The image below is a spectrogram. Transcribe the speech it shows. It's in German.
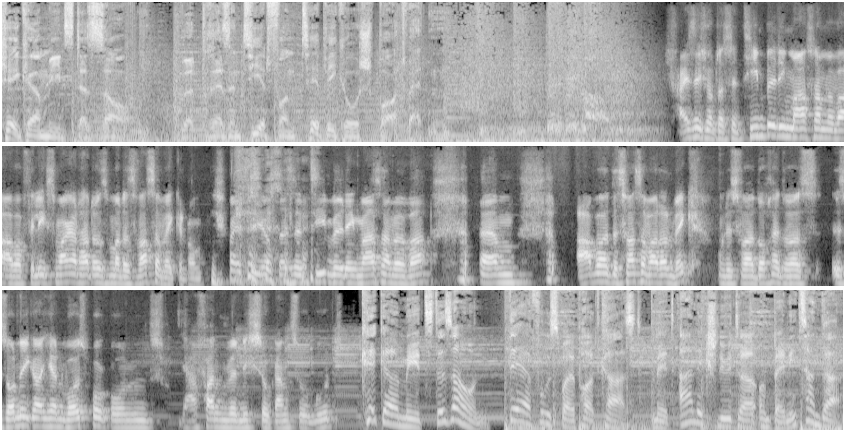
Kicker meets the Zone wird präsentiert von Tipico Sportwetten. Ich weiß nicht, ob das eine Teambuilding-Maßnahme war, aber Felix Magath hat uns mal das Wasser weggenommen. Ich weiß nicht, ob das eine Teambuilding-Maßnahme war. Ähm, aber das Wasser war dann weg und es war doch etwas sonniger hier in Wolfsburg und ja, fanden wir nicht so ganz so gut. Kicker meets the Zone, der Fußball-Podcast mit Alex Schlüter und Benny Zander.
